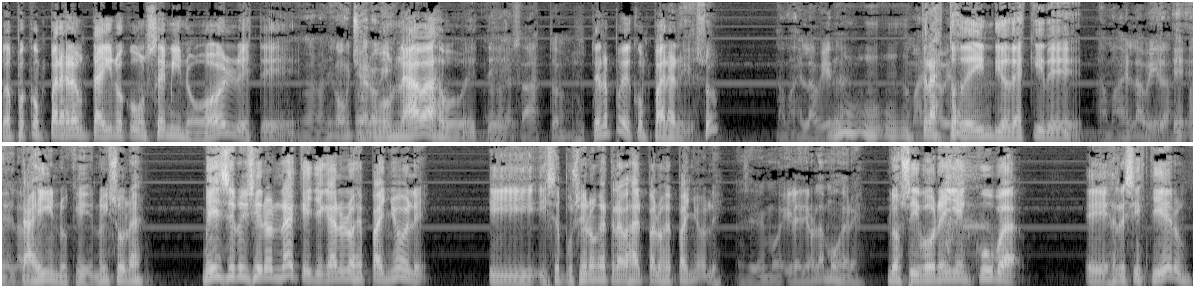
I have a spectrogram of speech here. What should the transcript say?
No puedes comparar a un taíno con un seminol, este, No, ni con un con cherokee. un navajo. Este. No, exacto. Usted no puede comparar eso. Jamás en la vida. un- trasto vida. de indio de aquí, de Jamás en la vida. eh, jamás eh, en la taíno, que no hizo nada. Me dice no hicieron nada, que llegaron los españoles y, y se pusieron a trabajar para los españoles. vida. Así mismo. Y le dieron las mujeres. Los Siboney en Cuba eh, resistieron.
